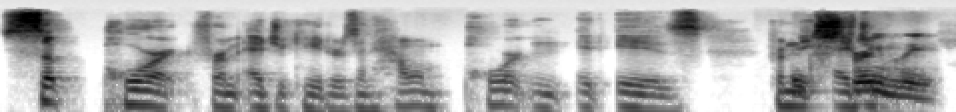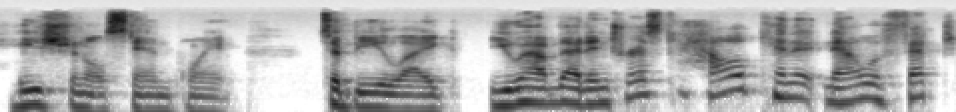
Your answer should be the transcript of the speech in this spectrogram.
support from educators and how important it is from the Extremely. educational standpoint to be like you have that interest how can it now affect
